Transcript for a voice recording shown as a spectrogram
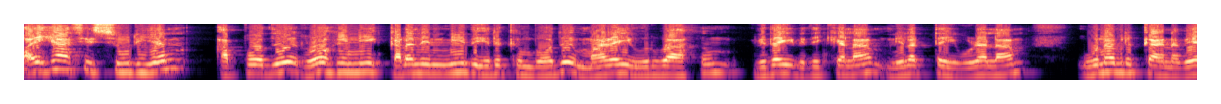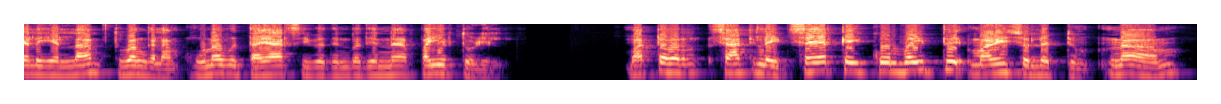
வைகாசி சூரியன் அப்போது ரோஹிணி கடலின் மீது இருக்கும்போது மழை உருவாகும். விதை விதைக்கலாம் நிலத்தை உழலாம் உணவிற்கான வேலையெல்லாம் துவங்கலாம். உணவு தயார் செய்வது என்பது என்ன? பயிர் தொழில். மற்றவர் சேட்டிலைட் செயற்கைக்கோள் வைத்து மழை சொல்லட்டும். நாம்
